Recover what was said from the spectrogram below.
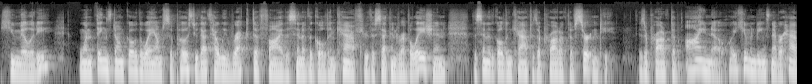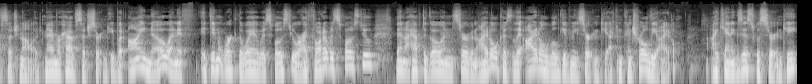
humility. When things don't go the way I'm supposed to, that's how we rectify the sin of the golden calf through the second revelation. The sin of the golden calf is a product of certainty is a product of I know. Human beings never have such knowledge, never have such certainty, but I know. And if it didn't work the way I was supposed to, or I thought I was supposed to, then I have to go and serve an idol because the idol will give me certainty. I can control the idol. I can't exist with certainty.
